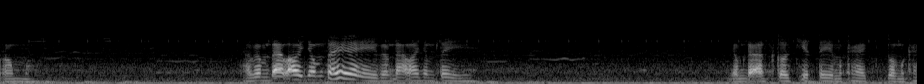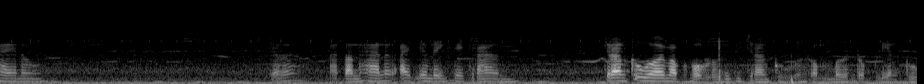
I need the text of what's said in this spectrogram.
ក្រមមកថាវាមិនដែលឲ្យខ្ញុំទេវាមិនដែលឲ្យខ្ញុំទេខ្ញុំដែលអត់ស្គាល់ជាតិទេមួយខែទល់មួយខែនោះ ចឹងអាតណ្ហានឹងអាចលះលេងគ្នាច្រើនច្រើនគូហើយមកប្រភពលោកនេះគឺច្រើនគូរាប់ម៉ឺនរាប់លានគូ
